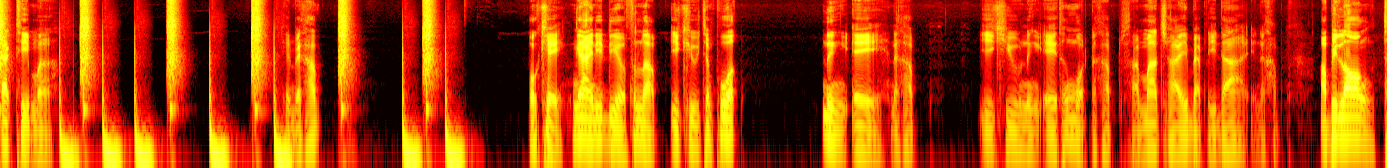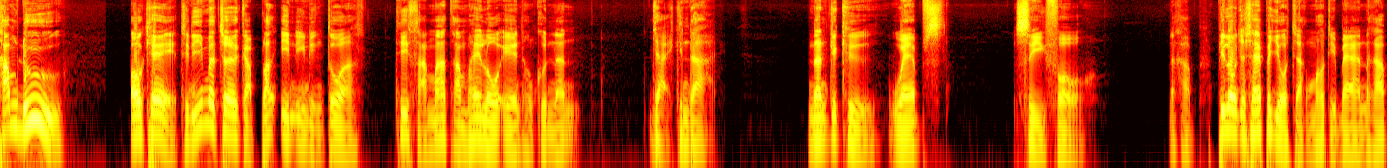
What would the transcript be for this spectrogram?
แอคทีฟมา เห็นไหมครับ โอเค ง่ายนิดเดียวสำหรับ EQ จำพวก 1A นะครับ EQ 1A ทั้งหมดนะครับ สามารถใช้แบบนี้ได้นะครับ เอาไปลองทำดู โอเค ทีนี้มาเจอกับปลั๊กอินอีกหนึ่งตัว ที่สามารถทำให้ low end ของคุณนั้น ใหญ่ขึ้นได้ นั่นก็คือ Waves C4 นะครับ พี่ลงจะใช้ประโยชน์จาก multiband นะครับ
